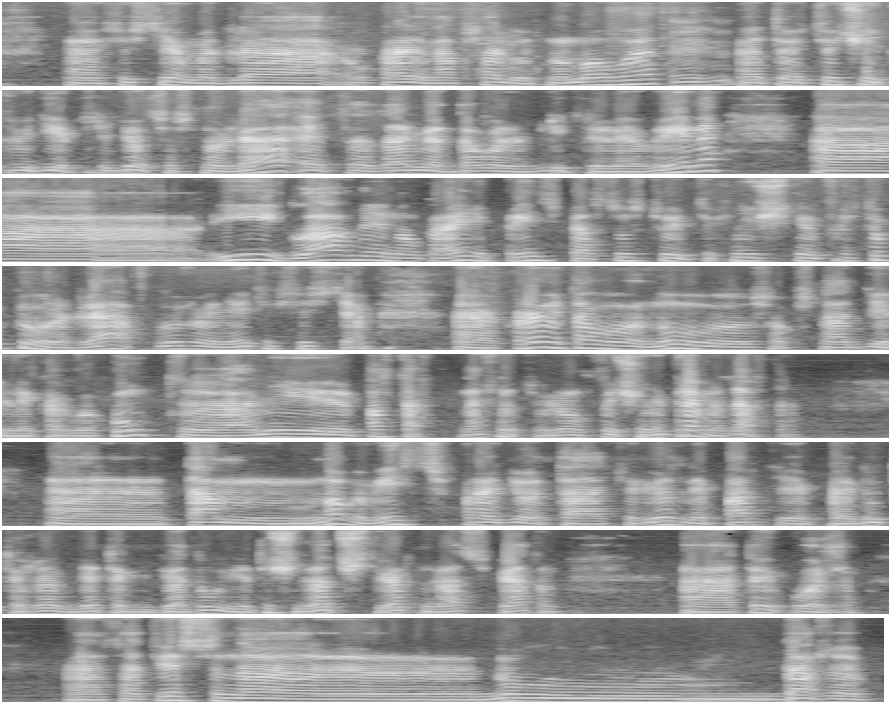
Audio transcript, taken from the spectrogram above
системы для Украины абсолютно новые. Mm-hmm. То есть учить людей придется с нуля, это займет довольно длительное время. А, и главное, на Украине, в принципе, отсутствует техническая инфраструктура для обслуживания этих систем. Э, кроме того, ну, собственно, отдельный как бы пункт, э, они поставки начнутся в любом случае не прямо завтра. Э, там много месяцев пройдет, а серьезные партии пойдут уже где-то к году 2024-2025, а то и позже. Соответственно, ну, даже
